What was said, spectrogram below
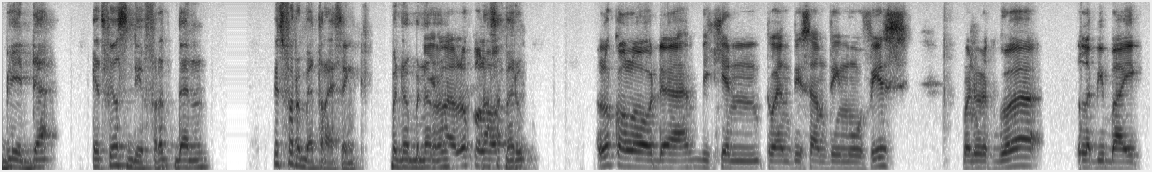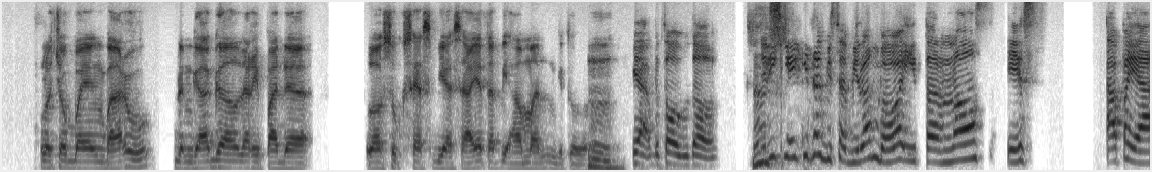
beda. It feels different dan it's for the better I think. Bener-bener kalau- rasa baru. lo kalau udah bikin 20 something movies menurut gue lebih baik lo coba yang baru dan gagal daripada lo sukses biasa aja tapi aman gitu loh. Hmm. Ya betul betul. Nah, Jadi kayak kita bisa bilang bahwa Eternals is apa ya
